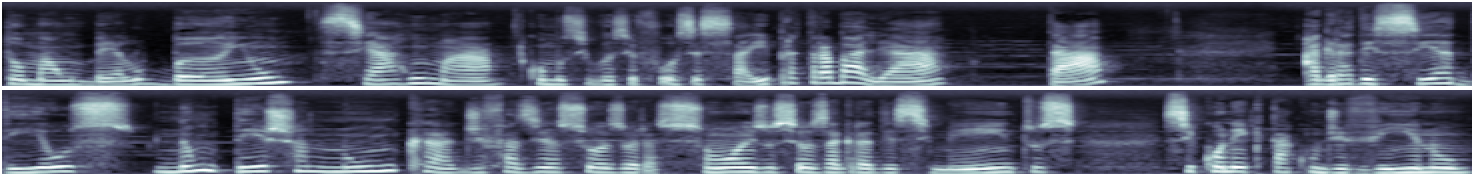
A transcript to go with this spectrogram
tomar um belo banho, se arrumar como se você fosse sair para trabalhar, tá? agradecer a Deus, não deixa nunca de fazer as suas orações, os seus agradecimentos, se conectar com o divino,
